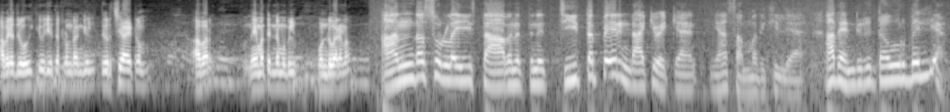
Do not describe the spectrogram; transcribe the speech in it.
അവരെ ദ്രോഹിക്കുകയോ ചെയ്തിട്ടുണ്ടെങ്കിൽ തീർച്ചയായിട്ടും അവർ നിയമത്തിന്റെ മുമ്പിൽ കൊണ്ടുവരണം. അന്തസ്സുള്ള ഈ സ്ഥാപനത്തിന് ചീത്തപ്പേരുണ്ടാക്കി വെക്കാൻ ഞാൻ സമ്മതിക്കില്ല. അത് അതെന്റെ ഒരു ദൗർബല്യാണ്.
